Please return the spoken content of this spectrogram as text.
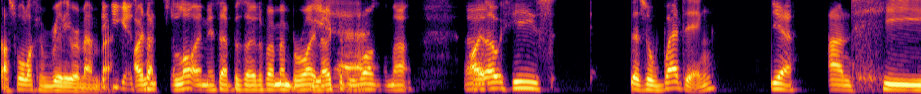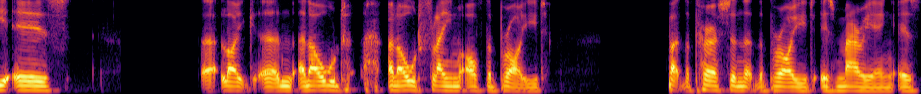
That's all I can really remember. he gets I know, punched a lot in this episode, if I remember rightly. I could be wrong on that. Uh, I know he's there's a wedding Yeah, and he is uh, like um, an old an old flame of the bride but the person that the bride is marrying is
